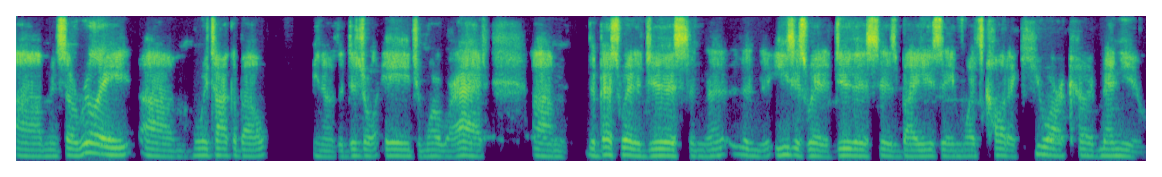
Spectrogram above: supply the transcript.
Um, and so, really, um, when we talk about you know the digital age and where we're at, um, the best way to do this and the, and the, easiest way to do this is by using what's called a QR code menu.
